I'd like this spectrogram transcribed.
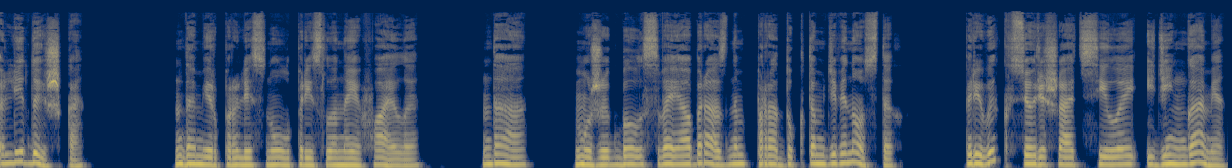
ледышка. Дамир пролистнул присланные файлы. Да, мужик был своеобразным продуктом девяностых. Привык все решать силой и деньгами.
